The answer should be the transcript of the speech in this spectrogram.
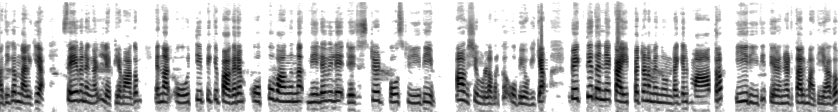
അധികം നൽകിയ സേവനങ്ങൾ ലഭ്യമാകും. എന്നാൽ ഒ ടി പിക്ക് പകരം ഒപ്പുവാങ്ങുന്ന നിലവിലെ രജിസ്റ്റേർഡ് പോസ്റ്റ് രീതിയും ആവശ്യമുള്ളവർക്ക് ഉപയോഗിക്കാം. വ്യക്തി തന്നെ കൈപ്പറ്റണമെന്നുണ്ടെങ്കിൽ മാത്രം ഈ രീതി തിരഞ്ഞെടുത്താൽ മതിയാകും.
